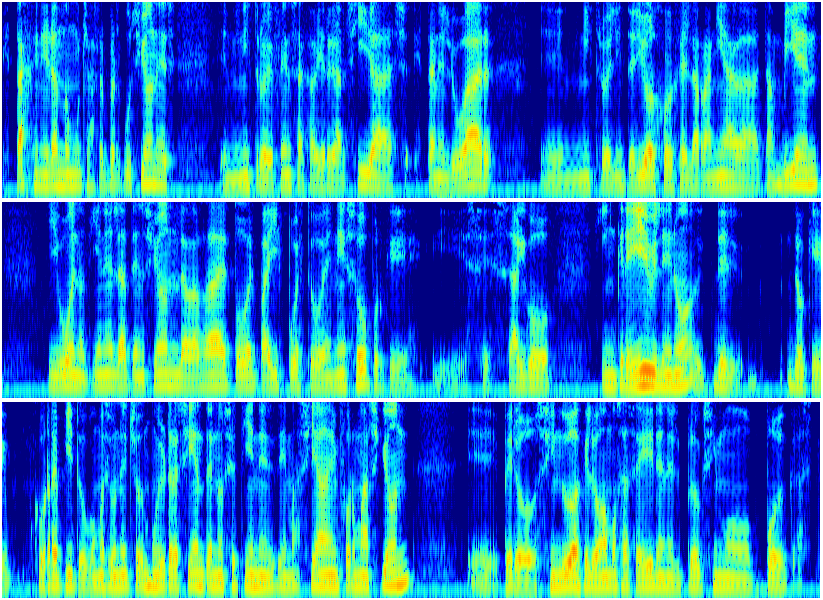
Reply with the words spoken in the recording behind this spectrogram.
está generando muchas repercusiones. El ministro de Defensa Javier García está en el lugar, el ministro del Interior Jorge Larrañaga también. Y bueno, tiene la atención, la verdad, de todo el país puesto en eso porque es, es algo increíble, ¿no? De lo que, repito, como es un hecho muy reciente, no se tiene demasiada información, eh, pero sin duda que lo vamos a seguir en el próximo podcast.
